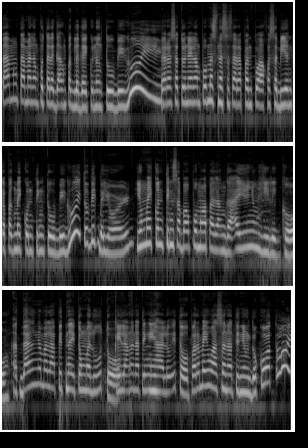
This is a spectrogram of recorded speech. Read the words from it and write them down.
tamang-tama lang po talaga ang paglagay ko ng tubig. Huy! Pero sa tunay lang po, mas nasasarapan po ako sabihin kapag may kunting tubig. Huy, tubig ba yun? Yung may kunting sabaw po mga palangga, ay yun yung hilig ko. At dahil nga malapit na itong maluto, kailangan nating ihalo ito para maiwasan natin yung dukot. Huy,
